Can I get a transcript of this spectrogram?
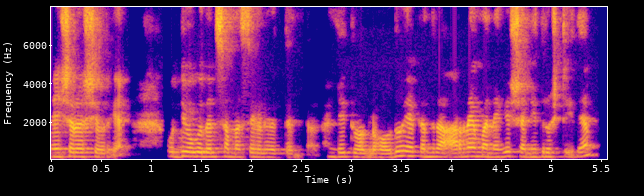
ಮೇಷರಾಶಿಯವರಿಗೆ ಉದ್ಯೋಗದಲ್ಲಿ ಸಮಸ್ಯೆಗಳಿರುತ್ತೆ ಅಂತ. ಖಂಡಿತವಾಗ್ಲೂ ಹೌದು. ಯಾಕಂದ್ರೆ ಆರನೇ ಮನೆಗೆ ಶನಿ ದೃಷ್ಟಿ ಇದೆ.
